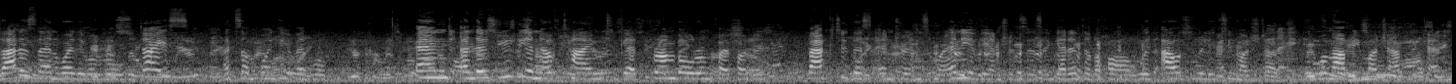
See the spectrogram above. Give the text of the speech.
That is then where they will roll the dice. At some point the event will end. And there's usually enough time to get from Ballroom 500 back to this entrance or any of the entrances and get into the hall without really too much delay. It will not be much after 10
